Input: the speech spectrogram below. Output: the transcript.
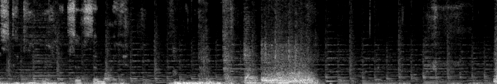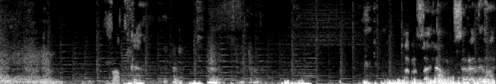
Ось такий вигляд це все має. Жатка. Зараз заглянемо всередину.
